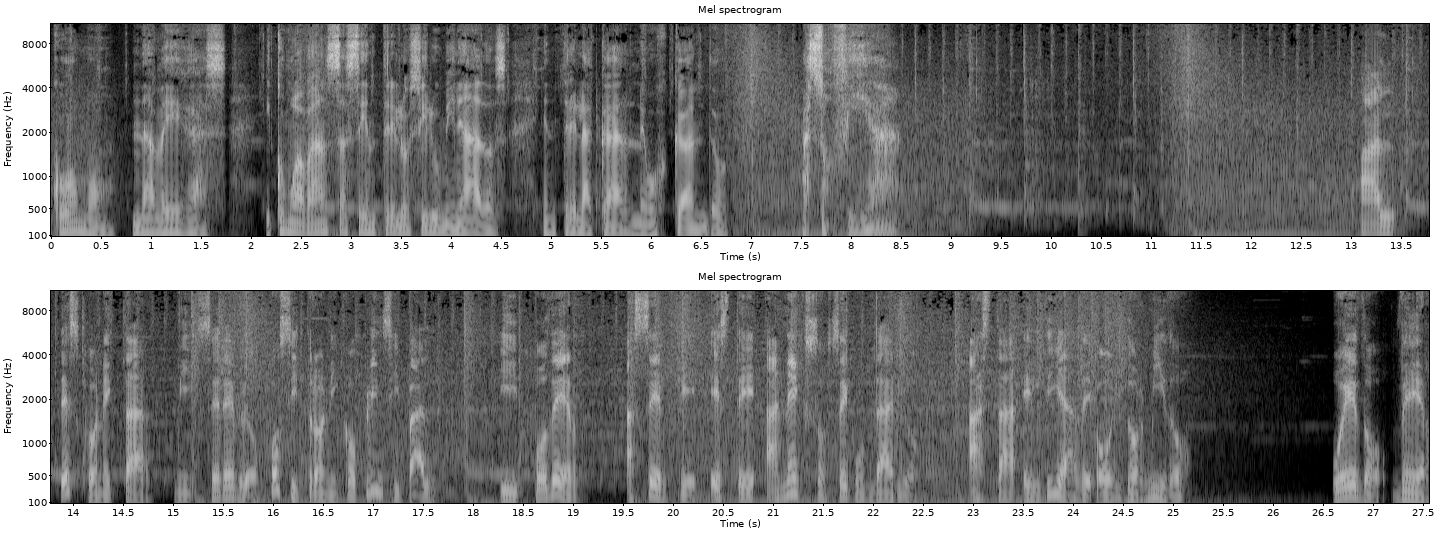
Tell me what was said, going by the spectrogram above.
cómo navegas y cómo avanzas entre los iluminados, entre la carne buscando a Sofía. Al desconectar mi cerebro positrónico principal y poder hacer que este anexo secundario hasta el día de hoy dormido, puedo ver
